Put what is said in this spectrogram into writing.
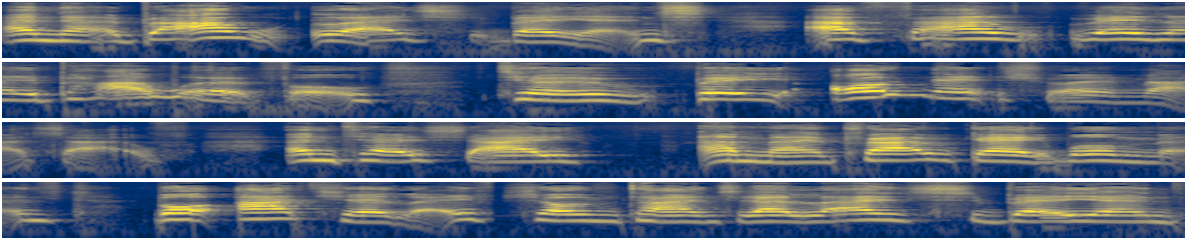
and about lesbians. I felt really powerful to be honest with myself and to say I'm a proud gay woman. But actually, sometimes the lesbian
